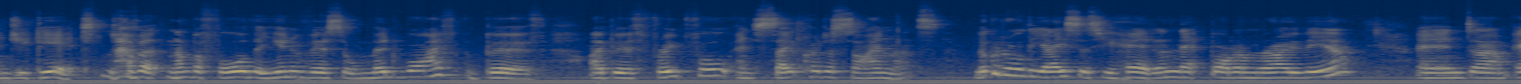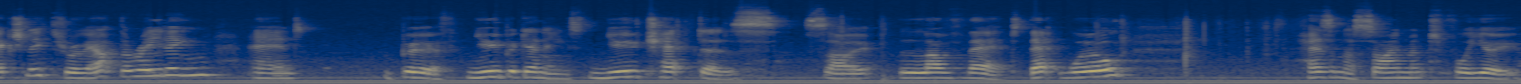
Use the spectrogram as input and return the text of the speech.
And you get, love it, number four, the universal midwife, birth. I birth fruitful and sacred assignments. Look at all the aces you had in that bottom row there and um, actually throughout the reading and birth, new beginnings, new chapters. So love that. That world has an assignment for you.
